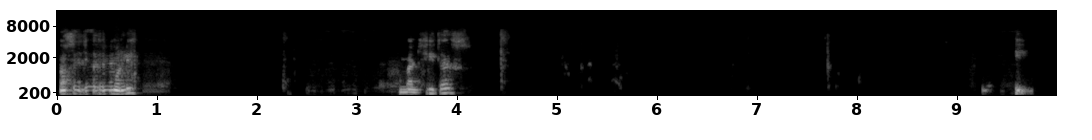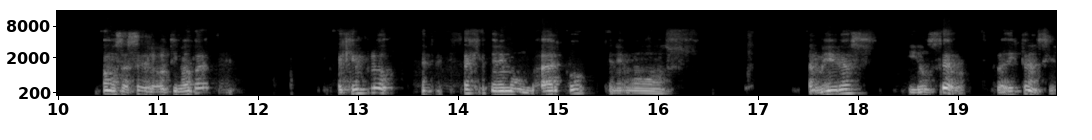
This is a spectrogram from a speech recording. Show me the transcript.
Entonces ya tenemos listo. Manchitas. Y vamos a hacer la última parte. Por ejemplo, en este paisaje tenemos un barco, tenemos palmeras y un cerro la distancia.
